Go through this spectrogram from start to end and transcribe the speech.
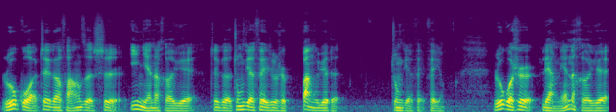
如果这个房子是一年的合约，这个中介费就是半个月的中介费费用；如果是两年的合约，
